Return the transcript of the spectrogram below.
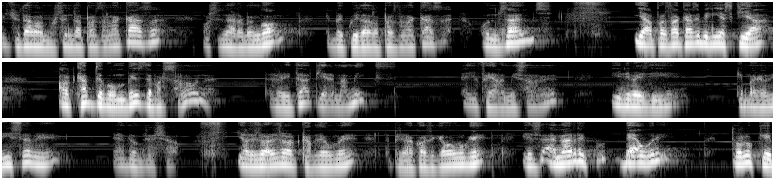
ajudava al mossèn del Pas de la Casa, mossèn Armengol, que em vaig cuidar del Pas de la Casa 11 anys, i al Pas de la Casa venia a esquiar al cap de bombers de Barcelona. De veritat, i érem amics. Ell feia la missa a i li vaig dir, que m'agradaria saber, eh, doncs això. I aleshores, al cap d'un mes, la primera cosa que va voler és anar a veure tot el que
